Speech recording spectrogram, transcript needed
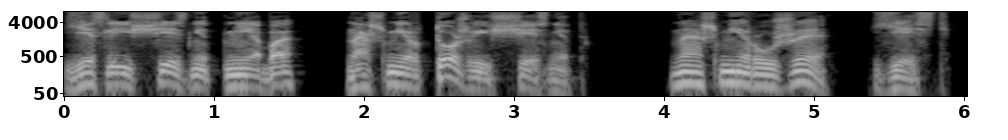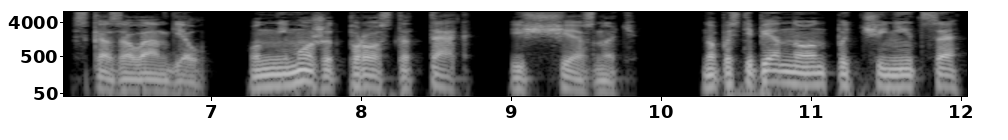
Если исчезнет небо, наш мир тоже исчезнет. Наш мир уже есть, сказал ангел. Он не может просто так исчезнуть. Но постепенно он подчинится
